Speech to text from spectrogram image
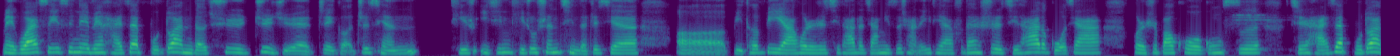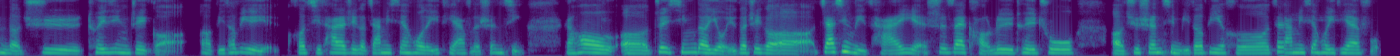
美国 SEC 那边还在不断的去拒绝这个之前。提出已经提出申请的这些呃比特币啊，或者是其他的加密资产的 ETF，但是其他的国家或者是包括公司，其实还在不断的去推进这个呃比特币和其他的这个加密现货的 ETF 的申请。然后呃最新的有一个这个嘉信理财也是在考虑推出呃去申请比特币和加密现货 ETF。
